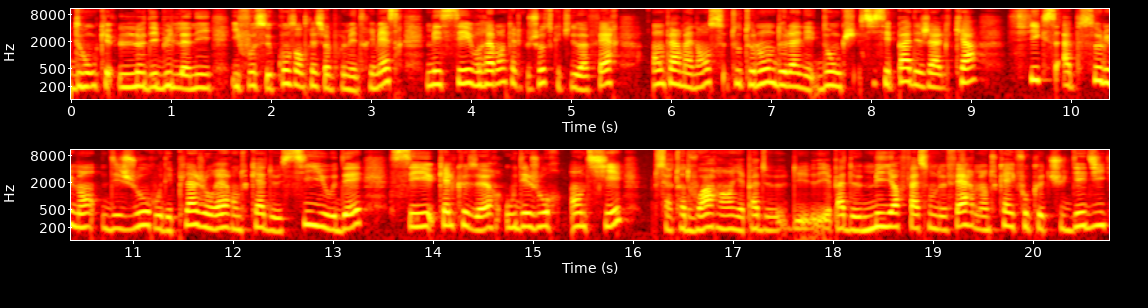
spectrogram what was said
donc le début de l'année, il faut se concentrer sur le premier trimestre, mais c'est vraiment quelque chose que tu dois faire en permanence tout au long de l'année. Donc, si c'est pas déjà le cas, fixe absolument des jours ou des plages horaires, en tout cas de CEO Day, c'est quelques heures ou des jours entiers c'est à toi de voir, il hein. n'y a, pas de, a pas de meilleure façon de faire, mais en tout cas, il faut que tu dédies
